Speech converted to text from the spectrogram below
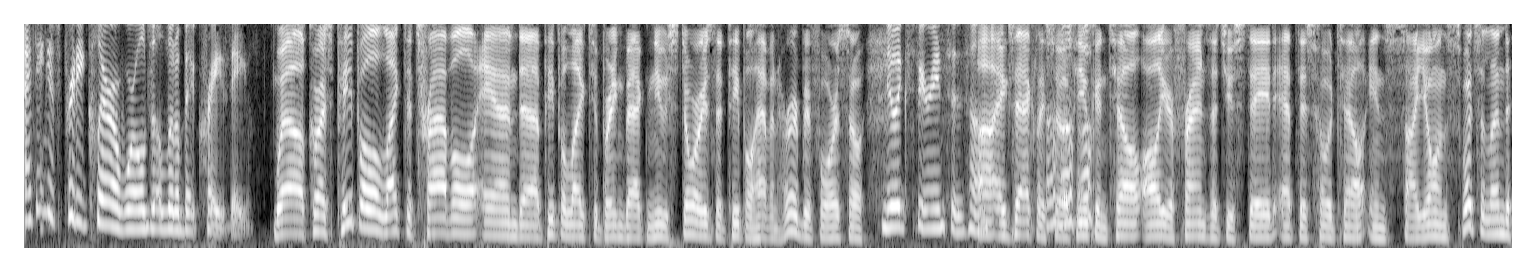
I think it's pretty clear our world's a little bit crazy. Well, of course, people like to travel and uh, people like to bring back new stories that people haven't heard before. So, new experiences, huh? Uh, exactly. So, if you can tell all your friends that you stayed at this hotel in Sion, Switzerland,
